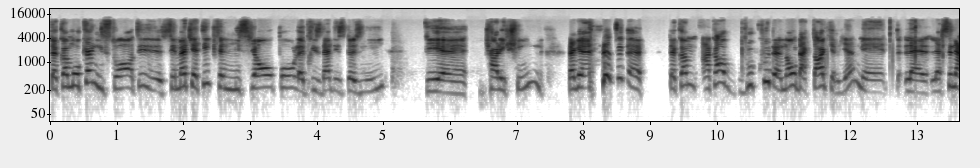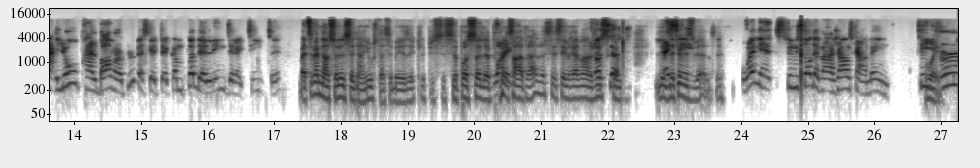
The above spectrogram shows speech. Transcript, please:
t'as comme aucune histoire, c'est Macheté qui fait une mission pour le président des États-Unis, puis euh, Charlie Sheen. Fait que, tu sais, t'as, comme encore beaucoup de noms d'acteurs qui reviennent, mais le, le scénario prend le bord un peu parce que t'as comme pas de ligne directive, tu sais. Ben, tu sais, même dans celui-là, le scénario, c'est assez basique. là, Puis c'est pas ça le point Ouais. central. là, C'est vraiment juste ça- comme les Ben, effets visuels. tu sais. Ouais, mais c'est une histoire de vengeance quand même. Ouais. il, veut,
